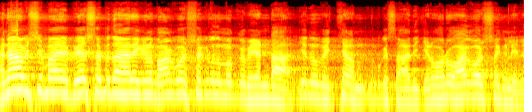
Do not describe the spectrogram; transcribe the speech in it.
അനാവശ്യമായ വേഷവിധാനങ്ങളും ആഘോഷങ്ങളും നമുക്ക് വേണ്ട എന്ന് വയ്ക്കണം നമുക്ക് സാധിക്കണം ഓരോ ആഘോഷങ്ങളിൽ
